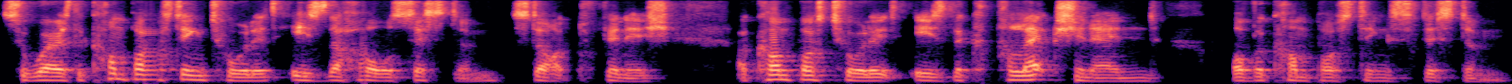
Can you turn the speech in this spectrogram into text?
So, whereas the composting toilet is the whole system, start to finish, a compost toilet is the collection end of a composting system.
